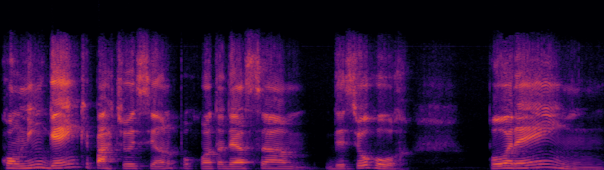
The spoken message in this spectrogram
com ninguém que partiu esse ano por conta dessa, desse horror. Porém,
